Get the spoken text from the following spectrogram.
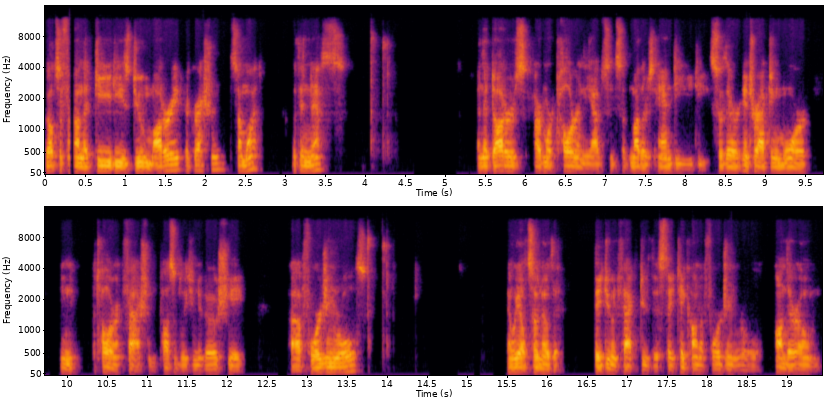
We also found that DEDs do moderate aggression somewhat within nests, and that daughters are more tolerant in the absence of mothers and DED. So they're interacting more in a tolerant fashion, possibly to negotiate uh, foraging roles. And we also know that they do, in fact, do this. They take on a foraging role on their own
